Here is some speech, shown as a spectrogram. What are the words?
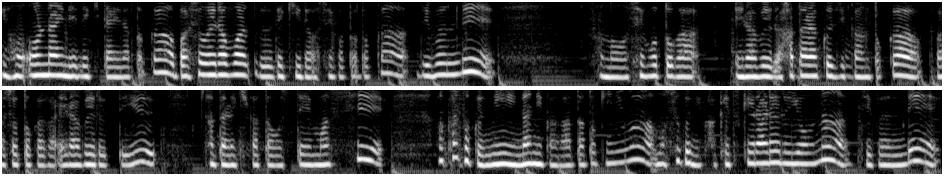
基本オンラインでできたりだとか場所を選ばずできるお仕事とか自分でその仕事が選べる働く時間とか場所とかが選べるっていう働き方をしていますし、まあ、家族に何かがあった時にはもうすぐに駆けつけられるような自分で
